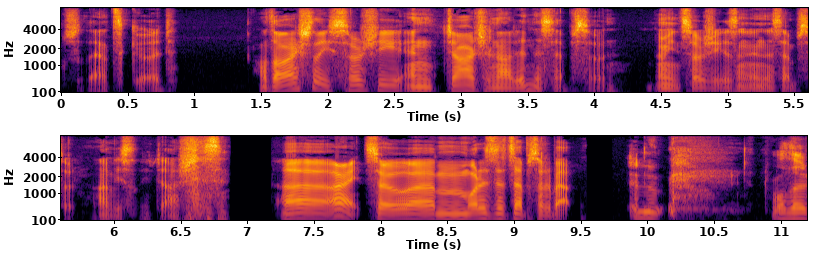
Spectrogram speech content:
So that's good. Although actually, Soji and Dahj are not in this episode. I mean, Soji isn't in this episode, obviously. Dahj isn't. Uh, all right. So, um, what is this episode about? Well, there,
